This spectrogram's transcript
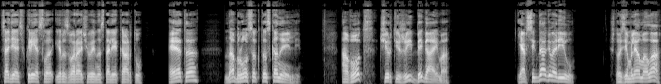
садясь в кресло и разворачивая на столе карту, — «это набросок Тосканелли. А вот чертежи Бегайма. Я всегда говорил, что земля мала.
